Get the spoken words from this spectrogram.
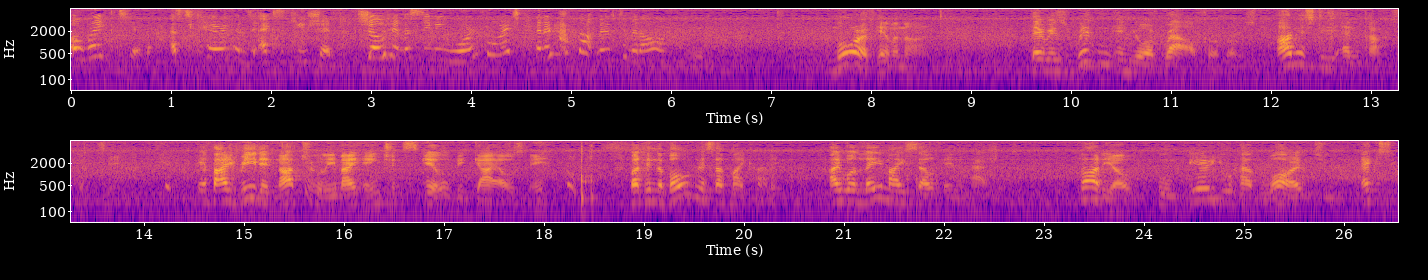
awaked him as to carry him to execution, showed him a seeming warrant for it, and it hath not moved him at all. More of him anon. There is written in your brow, Provost, honesty and constancy. If I read it not truly, my ancient skill beguiles me. But in the boldness of my cunning, I will lay myself in ashes. Claudio, whom here you have warrant to execute,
